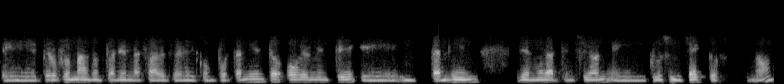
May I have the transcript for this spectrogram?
Eh, pero fue más notorio en las aves ver el comportamiento. Obviamente eh, también llamó la atención en incluso insectos, ¿no?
